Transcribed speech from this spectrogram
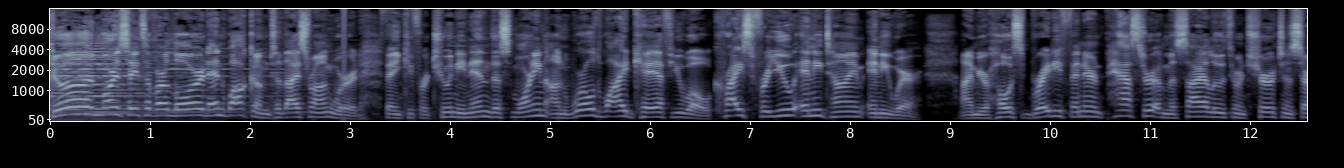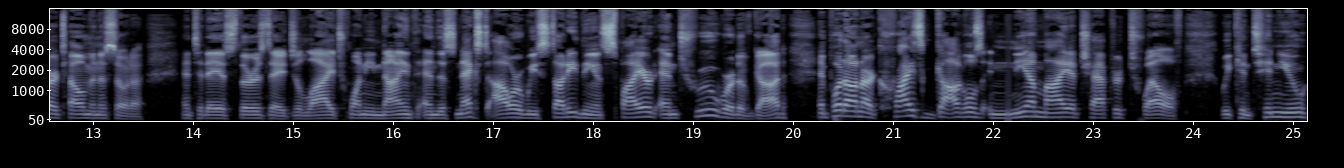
Good morning, saints of our Lord, and welcome to Thy Strong Word. Thank you for tuning in this morning on Worldwide KFUO. Christ for you, anytime, anywhere. I'm your host, Brady Finnern, pastor of Messiah Lutheran Church in Sartell, Minnesota. And today is Thursday, July 29th. And this next hour, we study the inspired and true Word of God and put on our Christ goggles in Nehemiah chapter 12. We continue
